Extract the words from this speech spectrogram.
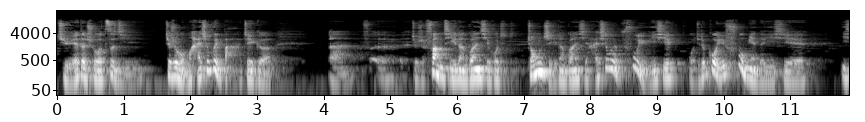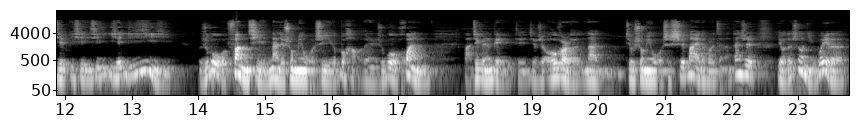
觉得说自己，就是我们还是会把这个呃呃，就是放弃一段关系或者终止一段关系，还是会赋予一些我觉得过于负面的一些一些一些一些一些意义。如果我放弃，那就说明我是一个不好的人；如果我换把这个人给这就是 over 了，那就说明我是失败的或者怎样。但是有的时候，你为了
